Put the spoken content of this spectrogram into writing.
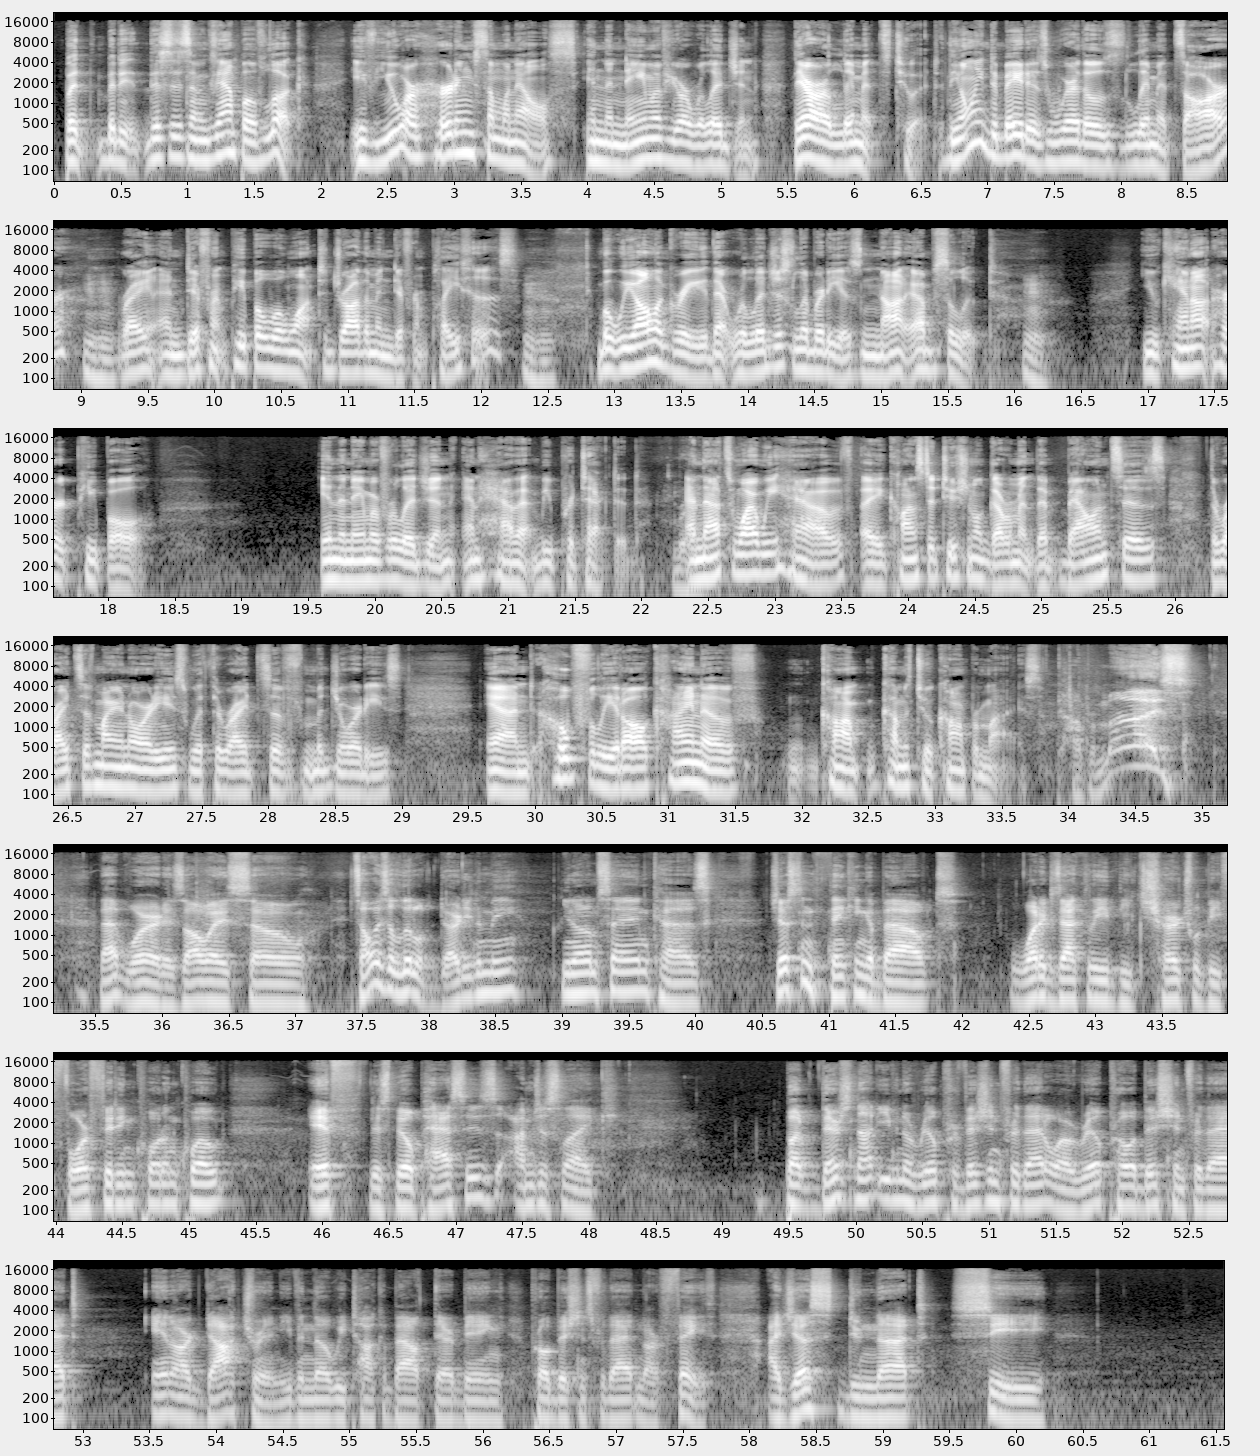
But but it, this is an example of look, if you are hurting someone else in the name of your religion, there are limits to it. The only debate is where those limits are, mm-hmm. right? And different people will want to draw them in different places. Mm-hmm. But we all agree that religious liberty is not absolute. Hmm. You cannot hurt people in the name of religion and have that be protected. And that's why we have a constitutional government that balances the rights of minorities with the rights of majorities. And hopefully it all kind of com- comes to a compromise. Compromise. That word is always so. It's always a little dirty to me. You know what I'm saying? Because just in thinking about what exactly the church would be forfeiting, quote unquote, if this bill passes, I'm just like, but there's not even a real provision for that or a real prohibition for that in our doctrine, even though we talk about there being prohibitions for that in our faith. I just do not see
